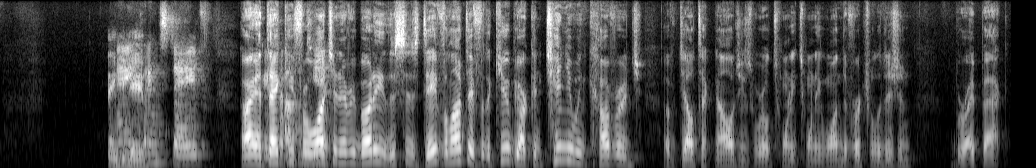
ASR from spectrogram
Thank you, Hey, Dave. Thanks, Dave. All right, and thank you for to you. watching everybody. This is Dave Vellante for theCUBE, our continuing coverage of Dell Technologies World 2021, the virtual edition. We'll be right back.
